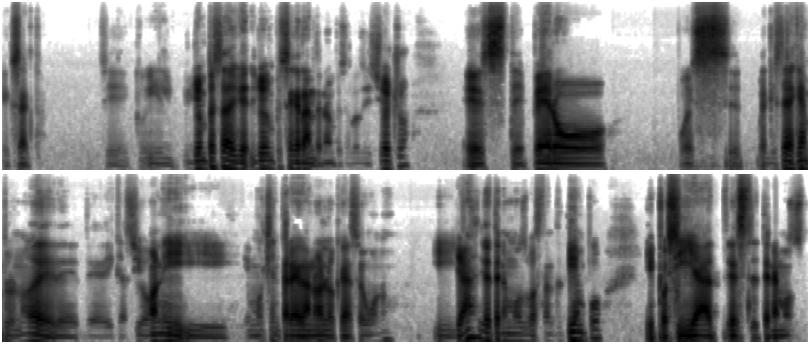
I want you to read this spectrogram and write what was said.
Exacto. Sí, y yo empecé, yo empecé grande, ¿no? Empecé a los 18, este, pero pues aquí está el ejemplo, ¿no? De, dedicación y, mucha entrega, ¿no? En lo que hace uno. Y ya, ya tenemos bastante tiempo y pues sí, ya este, tenemos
